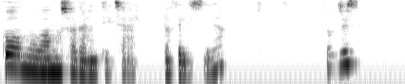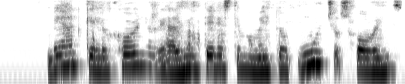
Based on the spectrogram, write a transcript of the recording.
¿cómo vamos a garantizar la felicidad? Entonces, vean que los jóvenes realmente en este momento, muchos jóvenes,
